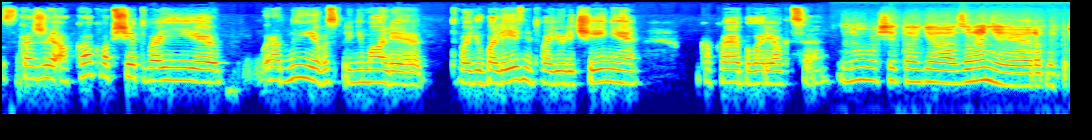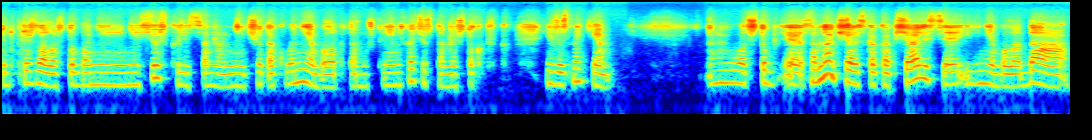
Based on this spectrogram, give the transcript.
Скажи, а как вообще твои родные воспринимали твою болезнь, твое лечение? Какая была реакция? Ну, вообще-то я заранее родных предупреждала, чтобы они не сюськались со мной, ничего такого не было, потому что я не хочу, чтобы там что как неизвестно кем. Вот, чтобы э, со мной общались, как общались, и не было. Да,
